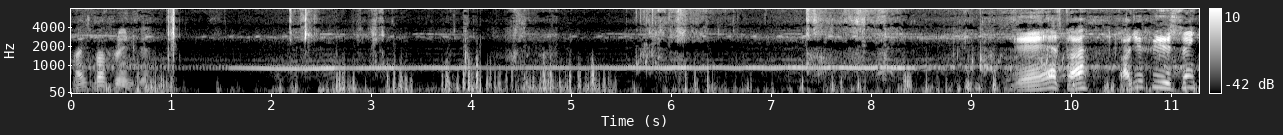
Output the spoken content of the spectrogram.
Mais pra frente, né? É, tá. Tá difícil, hein?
